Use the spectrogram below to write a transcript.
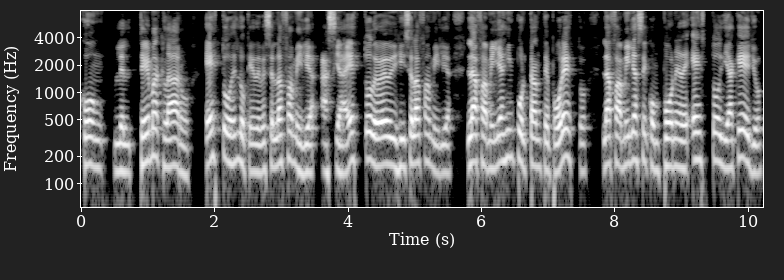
con el tema claro, esto es lo que debe ser la familia, hacia esto debe dirigirse la familia, la familia es importante por esto, la familia se compone de esto y aquello,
